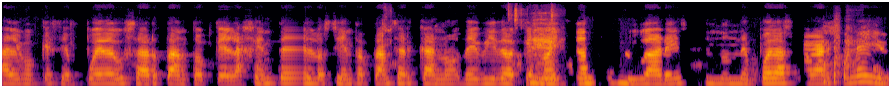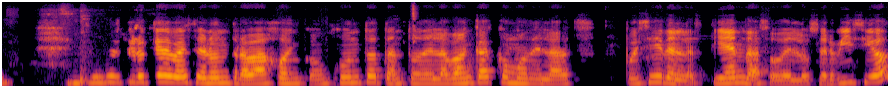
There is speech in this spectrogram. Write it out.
algo que se pueda usar tanto que la gente lo sienta tan cercano debido a que no hay Sí. tantos lugares en donde puedas pagar con ellos. Entonces creo que debe ser un trabajo en conjunto tanto de la banca como de las, pues sí, de las tiendas o de los servicios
